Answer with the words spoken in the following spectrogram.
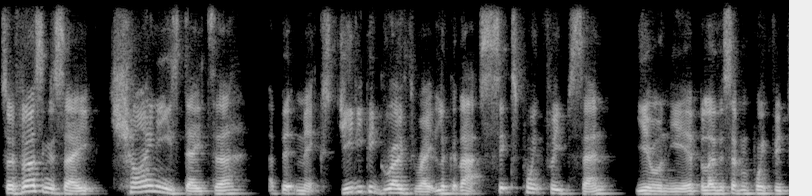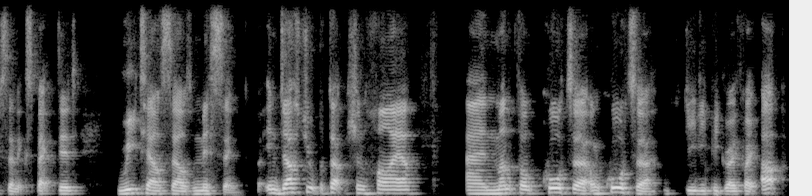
So first thing to say, Chinese data, a bit mixed. GDP growth rate, look at that, 6.3% year on year, below the 7.3% expected. Retail sales missing. But industrial production higher and month on quarter on quarter GDP growth rate up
